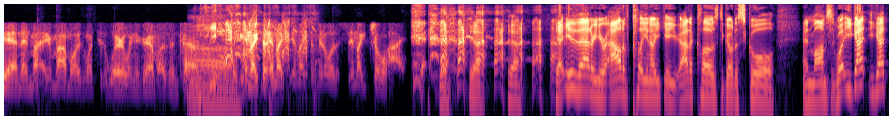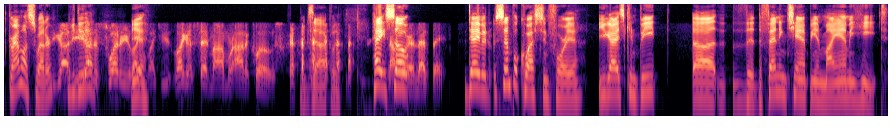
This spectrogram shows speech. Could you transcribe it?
Yeah, and then my your mom always wants you to wear it when your grandma's in town. Uh, yeah. in like the in like in like the middle of the, in like July. Yeah, yeah, yeah, yeah. Either that or you're out of cl- you know you're out of clothes to go to school, and mom says, "Well, you got you got grandma's sweater. You got you, you do got that? a sweater. You're like yeah. like you like I said, mom, we're out of clothes. exactly. Hey, Not so. David, simple question for you. You guys can beat uh, the defending champion Miami Heat.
